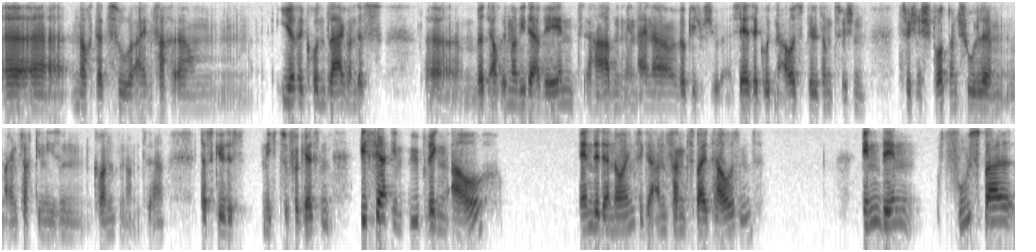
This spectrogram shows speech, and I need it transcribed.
äh, noch dazu einfach ähm, ihre Grundlage und das äh, wird auch immer wieder erwähnt haben in einer wirklich sehr, sehr guten Ausbildung zwischen, zwischen Sport und Schule einfach genießen konnten. Und äh, das gilt es nicht zu vergessen. Ist ja im Übrigen auch Ende der 90er, Anfang 2000 in den Fußball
